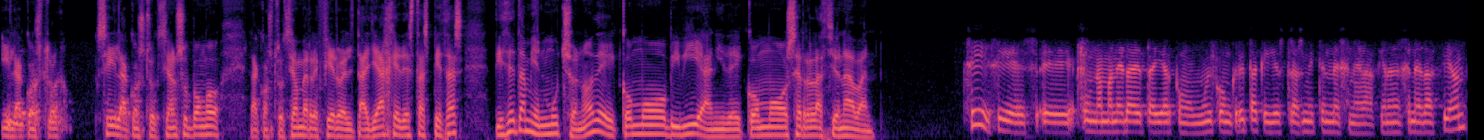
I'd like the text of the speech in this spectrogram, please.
Y, la pues, construcción. Sí, la construcción, supongo, la construcción me refiero, el tallaje de estas piezas, dice también mucho, ¿no? De cómo vivían y de cómo se relacionaban. Sí, sí, es eh, una manera de tallar como muy concreta que ellos transmiten de generación en generación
